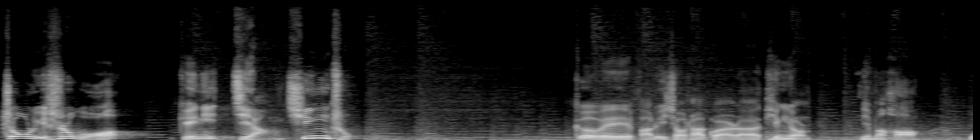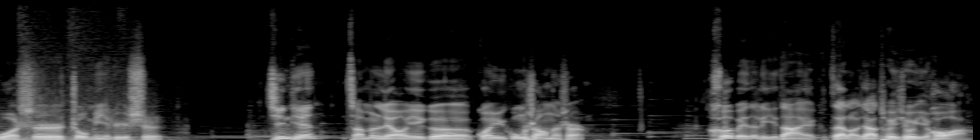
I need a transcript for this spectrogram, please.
周律师我给你讲清楚。各位法律小茶馆的听友，你们好，我是周密律师。今天咱们聊一个关于工伤的事儿。河北的李大爷在老家退休以后啊，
